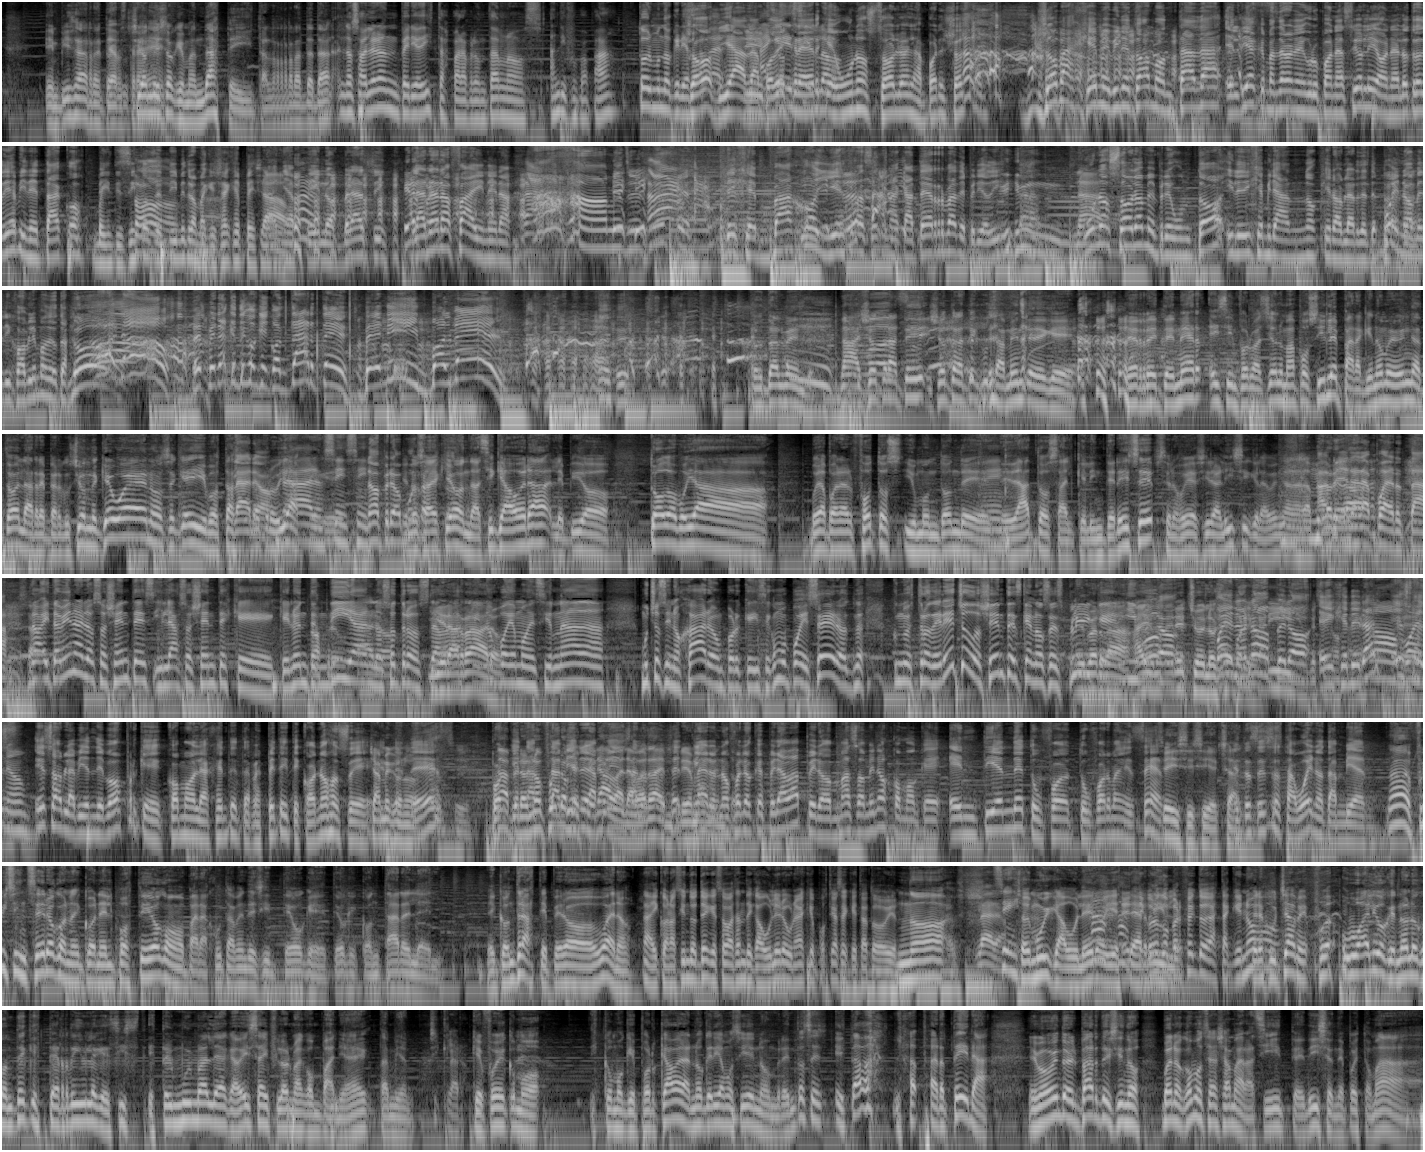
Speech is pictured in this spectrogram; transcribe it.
empieza la repercusión de eso que mandaste y tal, ratata. Nos hablaron periodistas para preguntarnos, ¿Andy fue papá? Todo el mundo quería Yo saber. odiada, ¿podés que creer decirlo. que uno solo en la pobre? Yo bajé, me vine toda montada. El día que mandaron el grupo Nació Leona, el otro día vine tacos, 25 Todo. centímetros, maquillaje, pestaña, Chao. pelo, brushing. La nana fine era. Mi- Dije, bajo y esto va a ser una caterva de periodistas. Uno solo me preguntó y le dije, mira, no quiero hablar de... Bueno, me dijo, hablemos de otra. ¡No! ¡Oh, no! Espera que tengo que contarte. Vení, volvé. Totalmente. Nada, yo traté, yo traté justamente de que de retener esa información lo más posible para que no me venga toda la repercusión de qué bueno, no sé qué, y vos estás en Claro. otro viaje. Claro, que- sí, sí. No, pero que muy no sabes qué onda. Así que ahora le pido todo, voy a voy a poner fotos y un montón de, Sí. de datos al que le interese. Se los voy a decir a Lizzy que la vengan a la A ver a puerta. la puerta. No, y también a los oyentes y las oyentes que, que no entendían, preguntaron. nosotros la Y era verdad que raro. no podíamos decir nada. Muchos se enojaron porque dice, ¿cómo puede ser? Nuestro derecho de oyentes que nos explique. Es verdad, y hay vos- un derecho de los Bueno, oyentes. no, cariño, pero que se en enoja. general No, eso, bueno. es- eso habla bien de vos porque como la gente te respeta y te conoce. Ya me ¿entendés? conoce, sí. No, pero no fue lo también que en esperaba, prensa, la verdad, en primer Claro, no momento. fue lo que esperaba, pero más o menos como que entiende tu, fo- tu forma de ser. Sí, sí, sí, exacto. Entonces eso está bueno también. No, fui sincero con el, con el posteo como para justamente decir, tengo que, tengo que contar el, el- el contraste, pero bueno. Ah, y conociéndote que sos bastante cabulero, una vez que posteas es que está todo bien. No, Claro. Sí. soy muy cabulero y es Te- Te conozco terrible. perfecto hasta que no. Pero escúchame, fue- hubo algo que no lo conté que es terrible, que decís, estoy muy mal de la cabeza y Flor me acompaña, ¿eh? También. Sí, claro. Que fue como, es como que por cámara no queríamos ir el nombre. Entonces estaba la partera, en el momento del parto, diciendo, bueno, ¿cómo se va a llamar? Así te dicen después, tomá.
